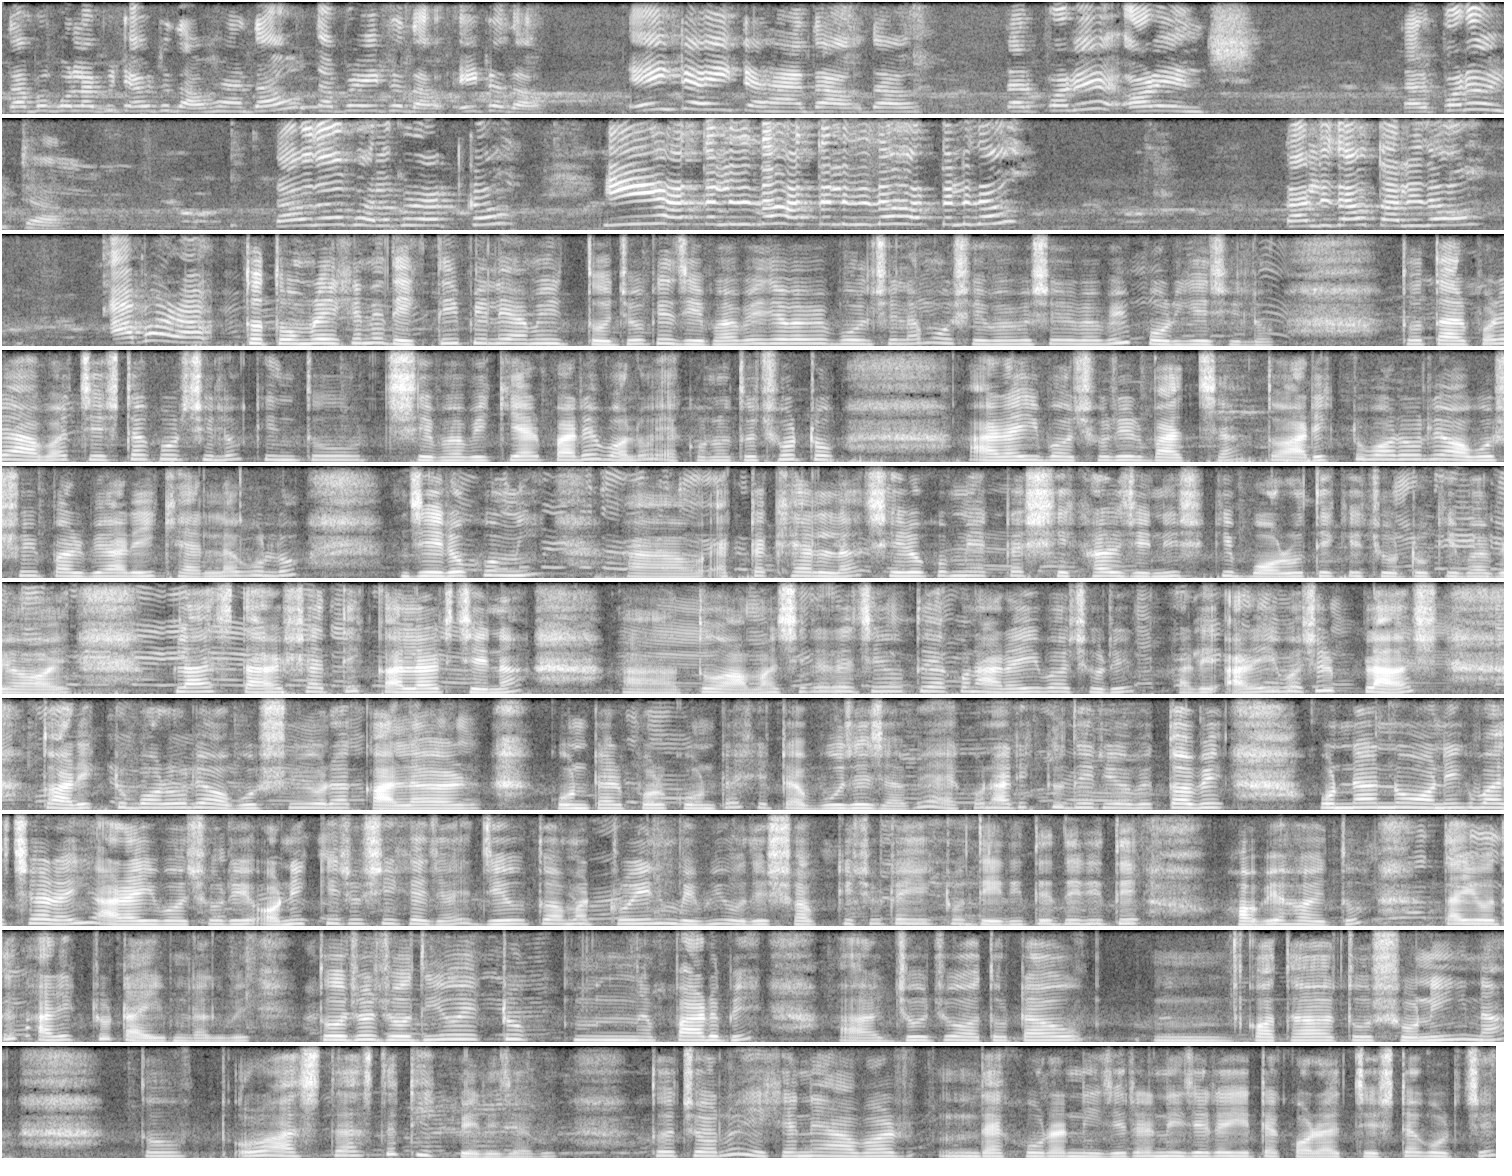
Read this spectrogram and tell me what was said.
তারপর গোলাপিটা ওইটা দাও হ্যাঁ দাও, তারপরে এইটা দাও এইটা দাও, এইটা এইটা হ্যাঁ দাও দাও, তারপরে অরেঞ্জ তারপরে ওইটা, দাও দাও, ভালো করে আটকাও ই হাততালি দাও হাততালি দাও হাততালি দাও, তালি দাও তালি দাও, আবার আব- তো তোমরা এখানে দেখতেই পেলে আমি তোজোকে যেভাবে যেভাবে বলছিলাম, ও সেভাবে সেভাবেই পড়িয়েছিল। তো তারপরে আবার চেষ্টা করছিল, কিন্তু সেভাবে কি আর পারে বলো? এখনও তো ছোট, আড়াই বছরের বাচ্চা। তো আরেকটু বড় হলে অবশ্যই পারবে। আর এই খেলনাগুলো যেরকমই একটা খেলনা, সেরকমই একটা শেখার জিনিস, কি বড় থেকে ছোট কীভাবে হয় প্লাস তার সাথে কালার চেনা। তো আমার ছেলেরা যেহেতু এখন আড়াই বছরের, আরে আড়াই বছর প্লাস, তো আরেকটু বড় হলে অবশ্যই ওরা কালার, কোনটার পর কোনটা সেটা বুঝে যাবে। এখন আরেকটু দেরি হবে, তবে অন্যান্য অনেক বাচ্চারাই আড়াই বছরে অনেক কিছু শিখে যায়। যেহেতু আমার ট্রেন বেবি ওদের সব কিছুটাই একটু দেরিতে দেরিতে হবে হয়তো, তাই ওদের আরেকটু টাইম লাগবে। তোজো যদিও একটু পারবে, আর জোজো অতটাও কথা তো শোনেই না। তো ও আস্তে আস্তে ঠিক পেরে যাবে। তো চলো এখানে আবার দেখো ওরা নিজেরা নিজেরাই এটা করার চেষ্টা করছে।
